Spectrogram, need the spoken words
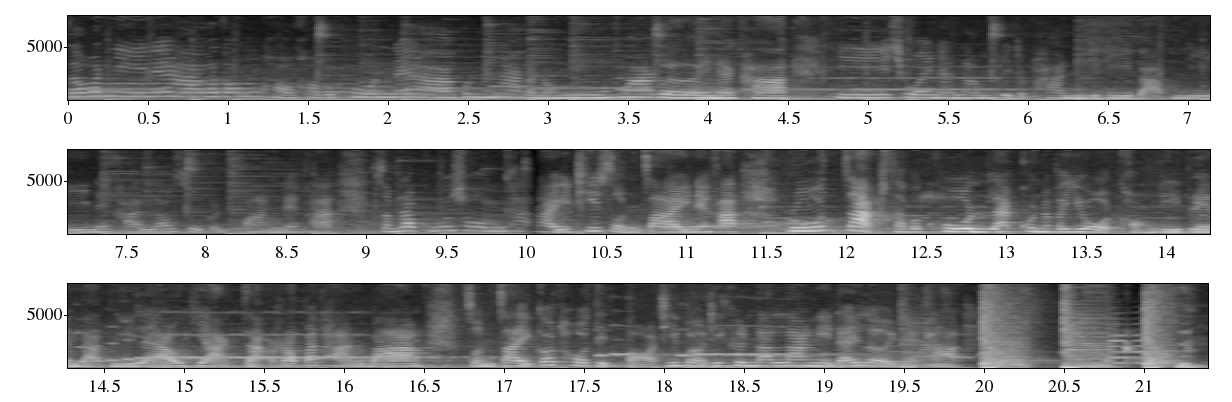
แล้ววันนี้นะคะก็ต้องขอขอบพระคุณนะคะคุณแม่นากับน้องนิ้งมากๆเลยนะคะ ที่ช่วยแนะนำผลิตภัณฑ์ดีๆ แบบนี้นะคะเล่าสู่กันฟังนะคะสำหรับคุณผู้ชมค่ะใครที่สนใจนะคะ รู้จักสรรพคุณและคุณประโยชน์ของดีเบรมแบบนี้แล้ว อยากจะรับประทานบ้าง สนใจก็โทรติดต่อที่เบอร์ที่ขึ้นด้านล่างนี้ได้เลยนะคะ คุณ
